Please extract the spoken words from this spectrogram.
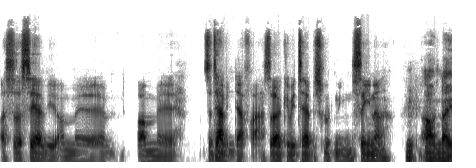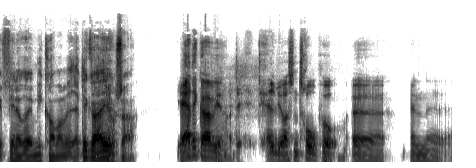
og så ser vi om, øh, om øh, så tager vi den derfra, så kan vi tage beslutningen senere. Mm, og når I finder ud af, at I kommer med, det gør I jo så. Ja, det gør vi, og det, det havde vi også en tro på. Øh, men, øh...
